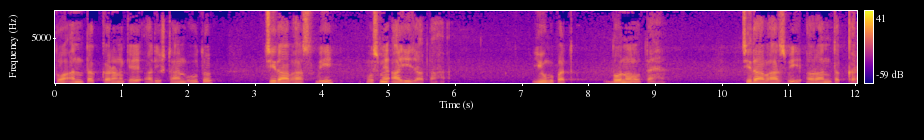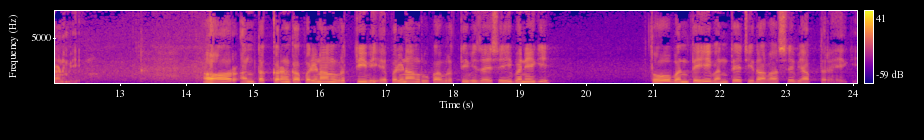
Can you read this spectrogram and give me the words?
तो अंतकरण के अधिष्ठान भूत चिदाभास भी उसमें आ ही जाता है। युगपत दोनों होते हैं, चिदाभास भी और अंतकरण भी। और अंतकरण का परिणाम वृत्ति भी परिणाम रूपा वृत्ति भी जैसे ही बनेगी तो बनते ही बनते चिदाभास से व्याप्त रहेगी।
